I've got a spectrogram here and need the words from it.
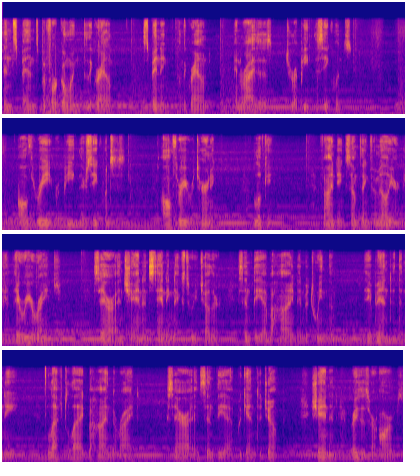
then spins before going to the ground, spinning on the ground, and rises to repeat the sequence. All three repeat their sequences, all three returning, looking, finding something familiar. They rearrange. Sarah and Shannon standing next to each other, Cynthia behind and between them. They bend at the knee, left leg behind the right. Sarah and Cynthia begin to jump. Shannon raises her arms,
